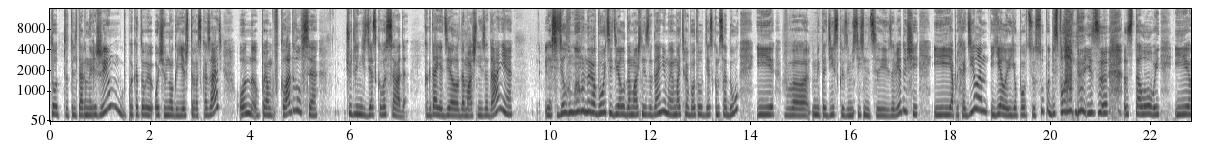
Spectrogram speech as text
тот тоталитарный режим, про который очень много есть что рассказать, он прям вкладывался чуть ли не с детского сада. Когда я делала домашние задания, я сидела у мамы на работе, делала домашние задания. Моя мать работала в детском саду и в методистской заместительницей заведующей. И я приходила, ела ее порцию супа бесплатно из э, столовой. И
